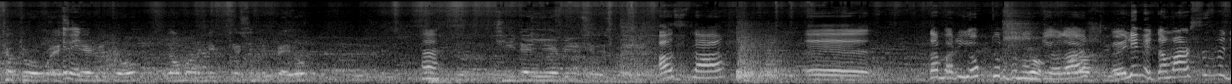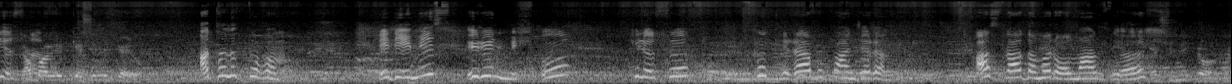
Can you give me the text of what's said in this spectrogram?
Ata tohumu, eski Evet. yerli tohum. Damar lif kesinlikle yok. Heh, Çiğden yiyebilirsiniz böyle. asla eee, damarı yoktur bunun Yok, diyorlar. değil. Öyle mi? Damarsız mı diyorsunuz? Damar lif kesinlikle yok. Atalık tohum dediğimiz ürünmüş bu. Kilosu 40 lira bu pancarın. Asla damar olmaz diyor Kesinlikle olmaz.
